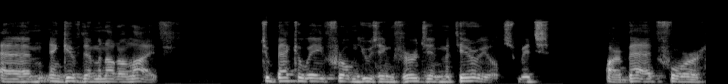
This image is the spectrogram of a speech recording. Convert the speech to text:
um, and give them another life. To back away from using virgin materials, which are bad for,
